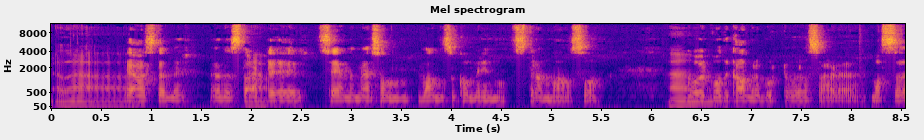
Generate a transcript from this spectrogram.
Er det Ja, stemmer. Det starter ja. scenen med sånn vann som kommer inn mot stranda, og så ja. går på en måte kameraet bortover, og så er det masse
